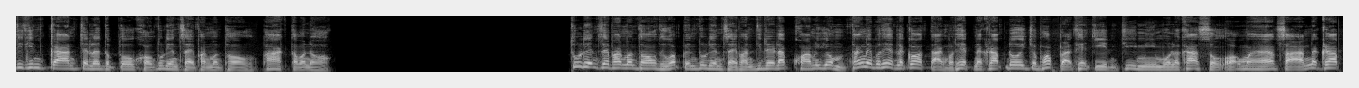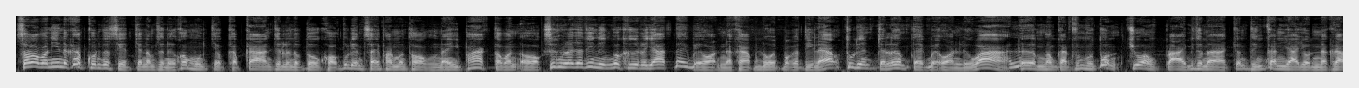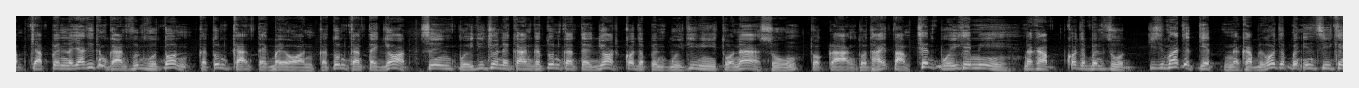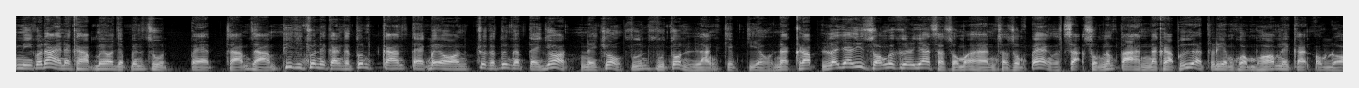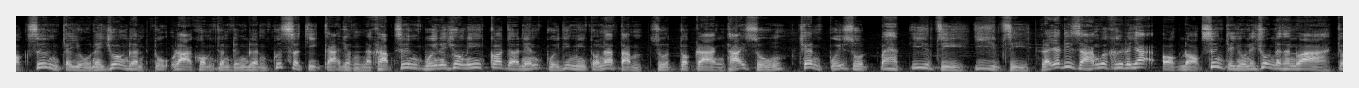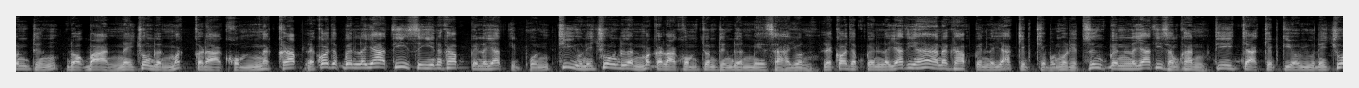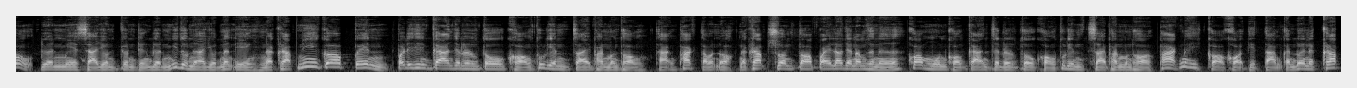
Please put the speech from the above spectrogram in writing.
ฏิทินการเจริญเติบโตของทุเรียนสายพันธุ์มอนทอง ภาคตะวันออก ทุเรียนสายพันธุ์มอนทองถือว่าเป็นทุเรียนสายพันธุ์ที่ได้รับความนิยม ทั้งในประเทศและก็ต่างประเทศนะครับ โดยเฉพาะประเทศจีนที่มีมูลค่าส่งออกมหาศาลนะครับสำหรับวันนี้นะครับคนเกษตรจะนำเสนอข้อมูลเกี่ยวกับการเจริญเติบโตของทุเรียนสายพันธุ์มอนทองในภาคตะวันออก ซึ่งระยะที่หนึ่งก็คือระยะแตกใบอ่อนนะครับโดยปกติแล้วทุเรียนจะเริ่มแตกใบอ่อน หรือว่าเริ่มทำการฟื้นฟูต้น ช่วงปลายมิถุนาจนถึงกันยายนนะครับจะเป็นระยะที่ทำการฟื้นฟูต้น กระตุ้นการแตกใบอ่อน กระตุ้นการแตกยอด ซึ่งปุ๋ยที่ช่วยในการกระตุ้นการแตกยอดก็จะเป็นปุ๋ยที่มีตัวหน้าสูง ตัวกลางตัวท้ายต่ำเช่นปุ๋ยเคมีนะครับก็จะเป็นสูตร 2577 นะครับหรือว่าจะเป็นอินทรีย์เคมีก็ได้นะครับ ไม่ว่าจะเป็นสูตร833 ที่จะช่วยในการกระตุ้นการแตกใบอ่อน ช่วยกระตุ้นการแตกยอดในช่วงฟื้นฟูต้นหลังเก็บเกี่ยวนะครับ ระยะที่ 2 ก็คือระยะสะสมอาหารสะสมแป้งสะสมน้ำตาลนะครับเพื่อเตรียมความพร้อมในการออกดอก ซึ่งจะอยู่ในช่วงเดือนตุลาคมจนถึงเดือนพฤศจิกายนนะครับซึ่งปุ๋ยในช่วงนี้ก็จะเน้นปุ๋ยที่มีตัวหน้าต่ำสูตรตัวกลางท้ายสูง เช่น ปุ๋ยสูตร 8 24 24 ระยะที่ 3 ก็คือระยะออกดอก ซึ่งจะอยู่ในช่วงเดือนธันวาจนถึงดอกบานในช่วงเดือนมกราคมนะครับและก็จะเป็นระยะทีสี่4นะครับเป็นระยะติดผลที่อยู่ในช่วงเดือนมกราคมจนถึงเดือนเมษายน และก็จะเป็นระยะที่5นะครับเป็นระยะเก็บเกี่ยวผลผลิต ซึ่งเป็นระยะที่สำคัญที่จะเก็บเกี่ยวอยู่ในช่วงเดือนเมษายนจนถึงเดือนมิถุนายนนั่นเองนะครับนี่ก็เป็นปฏิทินการเจริญเติบโตของทุเรียนสายพันธุ์มอนทองทางภาคตะวันออกนะครับส่วนต่อไปเราจะนำเสนอข้อมูลของการเจริญเติบโตของทุเรียนสายพันธุ์มอนทองภาคในก็ขอติดตามกันด้วยนะครับ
